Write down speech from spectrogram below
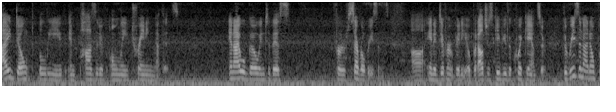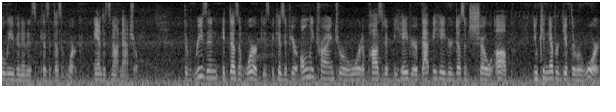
I don't believe in positive only training methods. And I will go into this for several reasons uh, in a different video, but I'll just give you the quick answer. The reason I don't believe in it is because it doesn't work and it's not natural. The reason it doesn't work is because if you're only trying to reward a positive behavior, if that behavior doesn't show up, you can never give the reward.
